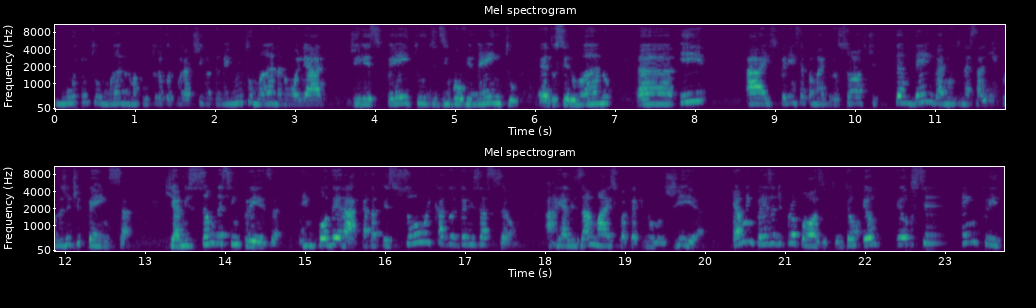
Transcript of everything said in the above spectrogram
muito humano, numa cultura corporativa também muito humana, num olhar de respeito, de desenvolvimento é, do ser humano. Uh, e a experiência com a Microsoft também vai muito nessa linha. Quando a gente pensa que a missão dessa empresa é empoderar cada pessoa e cada organização a realizar mais com a tecnologia, é uma empresa de propósito. Então, eu, eu sempre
